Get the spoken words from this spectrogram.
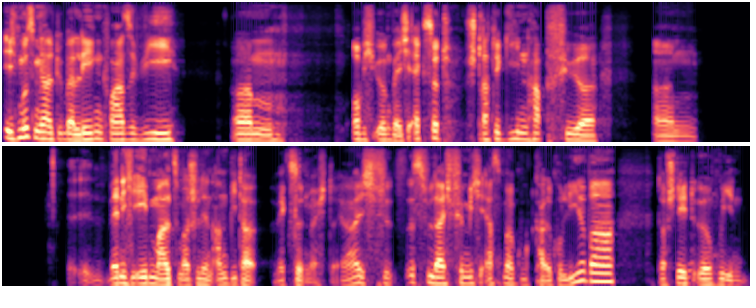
Ich muss mir halt überlegen, quasi, wie, ähm, ob ich irgendwelche Exit-Strategien habe für ähm, äh, wenn ich eben mal zum Beispiel den Anbieter wechseln möchte. Ja, ich, es ist vielleicht für mich erstmal gut kalkulierbar. Da steht irgendwie ein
